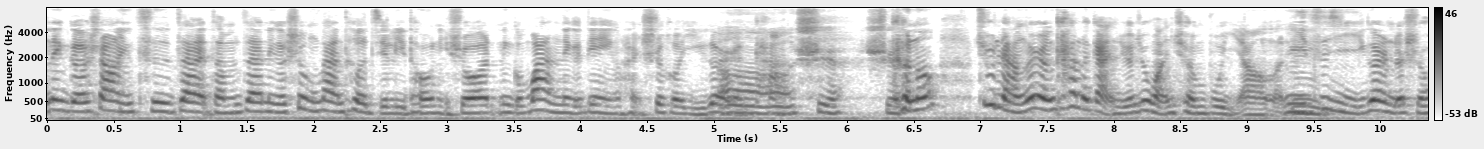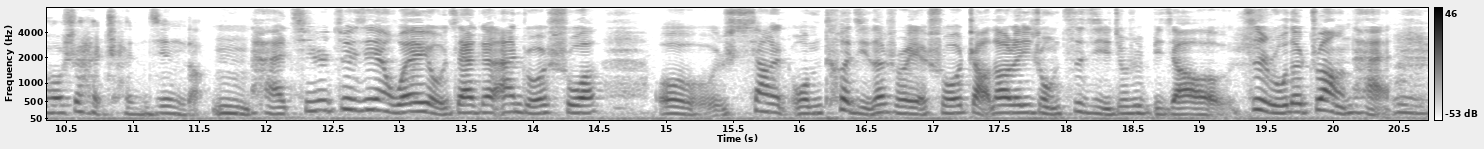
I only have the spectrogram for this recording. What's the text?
那个上一次在咱们在那个圣诞特辑里头，你说那个《万》那个电影很适合一个人看，嗯，是是，可能就两个人看的感觉就完全不一样了。你嗯自己一个人的时候是很沉浸的，嗯，还其实最近我也有在跟安卓说，哦，像我们特辑的时候也说，我找到了一种自己就是比较自如的状态。嗯，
